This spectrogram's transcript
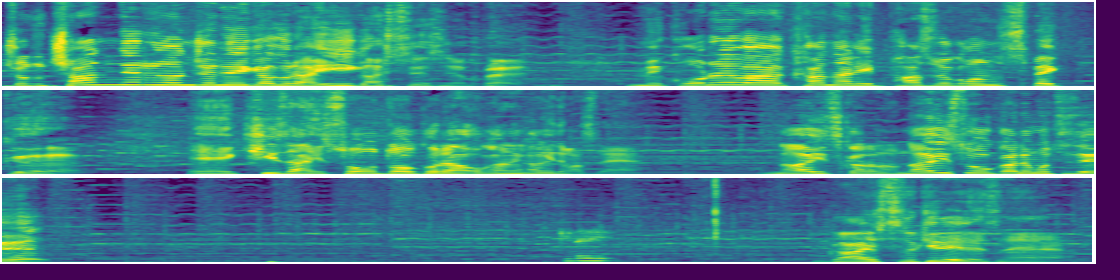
ちょっとチャンネルなんじゃねえかぐらいいい画質ですねこれ。めこれはかなりパソコンスペック、えー機材相当これはお金かけてますね。ナイスからの。ナイスお金持ちで。外出綺麗ですね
